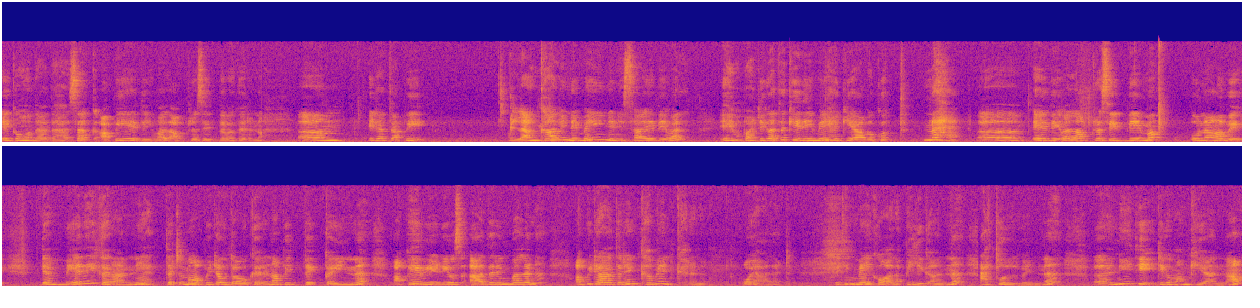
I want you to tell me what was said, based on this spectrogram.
ඒක හොඳ අදහසක්. අපි ඒ දේවල් අප්‍රසිද්ධව කරනවා. ඊටත් අපි ලංකාවේ නෙමෙයි ඉන්න නිසා ඒ දේවල් එහෙම පටිගත කිරීමේ හැකියාවකුත් නැහැ. ඒ දේවල් අප්‍රසිද්ධියම උනාවේ. දැන් මේ දේ කරන්නේ ඇත්තටම අපිට උදව් කරන අපිත් එක්ක ඉන්න අපේ වීඩියෝස් ආදරෙන් බලන අපිට ආදරෙන් කමෙන්ට් කරන ඔයාලට. ඉතින් මේක ඔයාලා පිළිගන්න ඇතුල් වෙන්න නීති ටික මං කියන්නම්.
